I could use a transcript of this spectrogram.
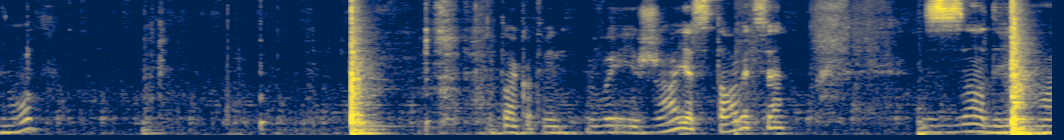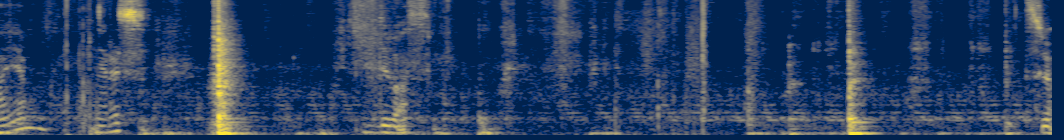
Ну, Так от він виїжджає, ставиться, задвігає. Раз. Два. Все,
